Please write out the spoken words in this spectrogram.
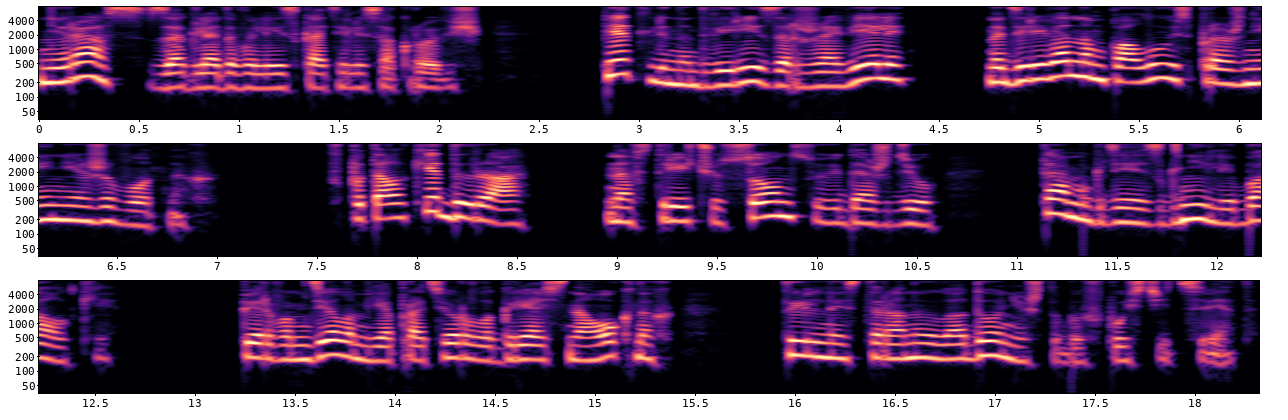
не раз заглядывали искатели сокровищ. Петли на двери заржавели, на деревянном полу испражнения животных. В потолке дыра, навстречу солнцу и дождю, там, где сгнили балки. Первым делом я протерла грязь на окнах тыльной стороной ладони, чтобы впустить свет.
